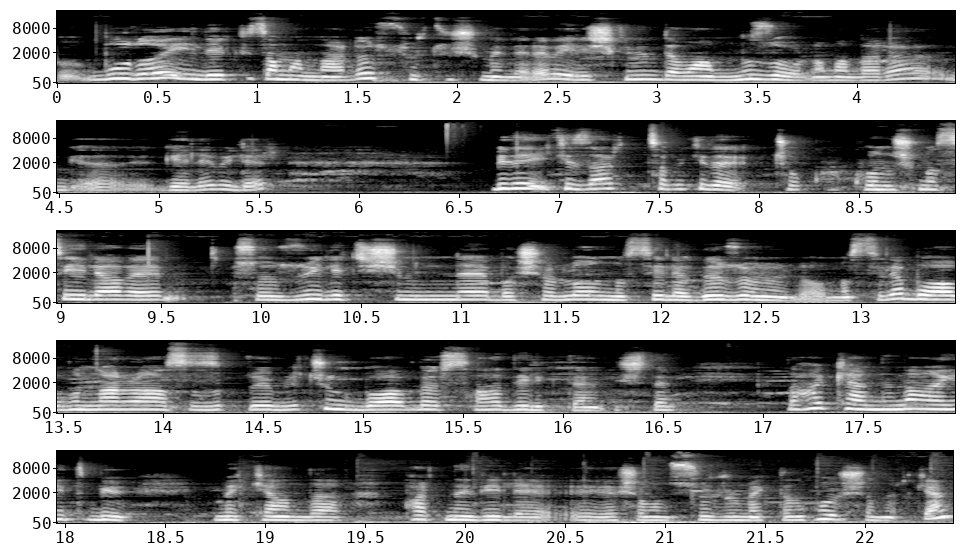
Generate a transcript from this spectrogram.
bu da ileriki zamanlarda sürtüşmelere ve ilişkinin devamını zorlamalara e, gelebilir. Bir de ikizler tabii ki de çok konuşmasıyla ve sözlü iletişiminde başarılı olmasıyla, göz önünde olmasıyla boğa bundan rahatsızlık duyabilir. Çünkü boğa böyle sadelikten işte daha kendine ait bir mekanda partneriyle e, yaşamını sürdürmekten hoşlanırken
